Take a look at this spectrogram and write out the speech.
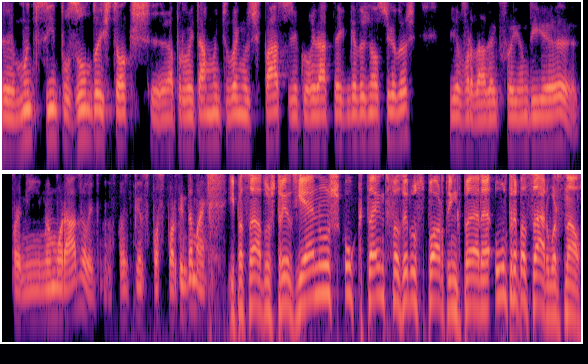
uh, muito simples, um, dois toques, uh, aproveitar muito bem os espaços e a qualidade técnica dos nossos jogadores e a verdade é que foi um dia, para mim, memorável e penso para o Sporting também. E passados 13 anos, o que tem de fazer o Sporting para ultrapassar o Arsenal?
